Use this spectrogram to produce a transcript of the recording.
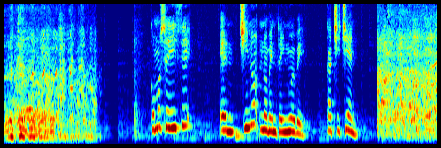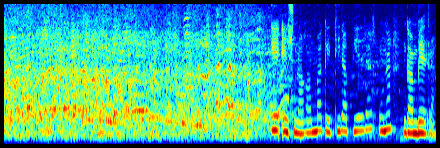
¿Cómo se dice en chino 99? Cachichén. ¿Qué es una gamba que tira piedras? Una gamberra.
